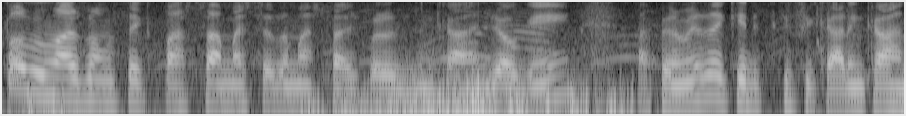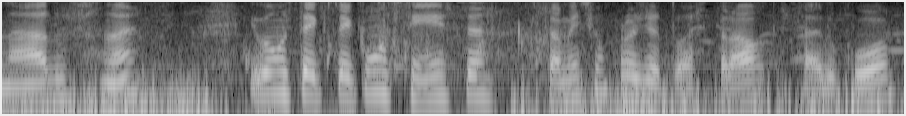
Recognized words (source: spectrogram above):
Todos nós vamos ter que passar mais cedo ou mais tarde pelo desencarne de alguém, pelo menos aqueles que ficaram encarnados, né? E vamos ter que ter consciência, principalmente um projeto astral que sai do corpo,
